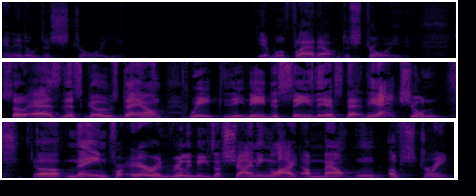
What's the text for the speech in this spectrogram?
and it'll destroy you. It will flat out destroy you. So, as this goes down, we need to see this that the actual uh, name for Aaron really means a shining light, a mountain of strength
